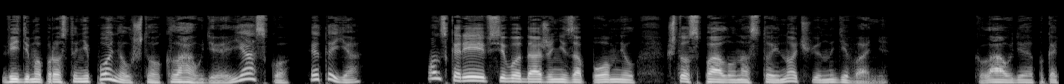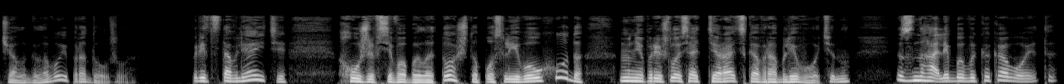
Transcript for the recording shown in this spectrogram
видимо, просто не понял, что Клаудия Яско — это я. Он, скорее всего, даже не запомнил, что спал у нас той ночью на диване. Клаудия покачала головой и продолжила. Представляете, хуже всего было то, что после его ухода мне пришлось оттирать с ковра блевотину. Знали бы вы, каково это.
